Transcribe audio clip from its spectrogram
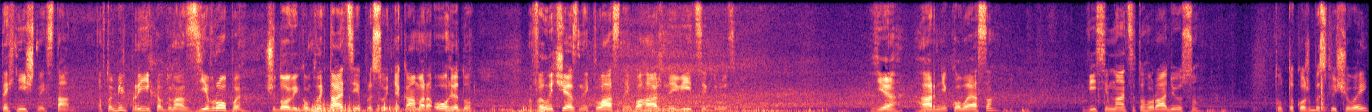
технічний стан. Автомобіль приїхав до нас з Європи, чудовій комплектації, присутня камера огляду. Величезний, класний багажний відсік, друзі. Є гарні колеса 18-го радіусу. Тут також безключовий.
